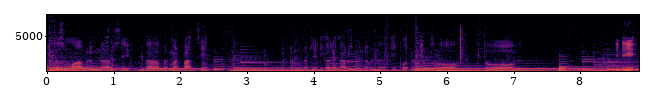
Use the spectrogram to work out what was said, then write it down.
Itu semua benar-benar sih eh, bermanfaat sih. Benar-benar jadi kalian harus benar-benar ikut gitu loh. Itu. Jadi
